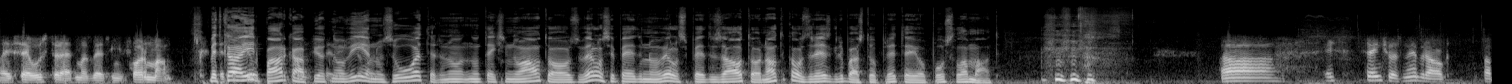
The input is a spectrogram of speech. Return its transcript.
lai sevi uzturētu mazliet viņa formā. Bet, Bet kā ir pārkāpjot no viena uz otru, no, nu, teiksim, no auto uz velosipēdu, no velosipēda uz auto? Nav tā kā uzreiz gribās to pretējo pusi lamāt? uh, es cenšos nebraukt pa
